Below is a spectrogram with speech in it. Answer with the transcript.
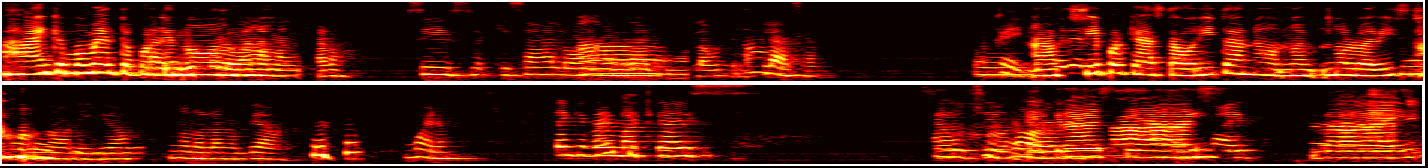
Ajá, ¿en qué momento? Porque no, lo van a mandar. Sí, quizá lo van a mandar la última clase. Ok. Ah, sí, porque hasta ahorita no, no, no lo he visto. No, ni yo. No nos lo han enviado. Bueno. Thank you very much, guys. I will see you tomorrow. gracias. Bye. Bye.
